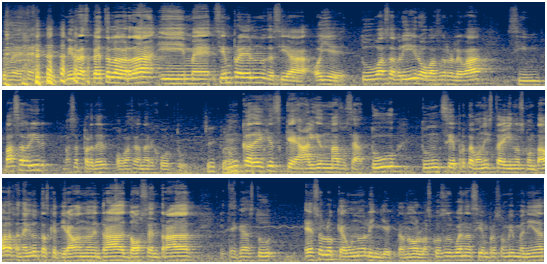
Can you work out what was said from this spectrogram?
mi respeto, la verdad. Y me, siempre él nos decía, oye, tú vas a abrir o vas a relevar. Si vas a abrir, vas a perder o vas a ganar el juego tú. Sí, claro. Nunca dejes que alguien más, o sea, tú, tú sé protagonista y nos contaba las anécdotas que tiraban nueve entradas, dos entradas y te quedas tú. Eso es lo que a uno le inyecta, ¿no? Las cosas buenas siempre son bienvenidas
